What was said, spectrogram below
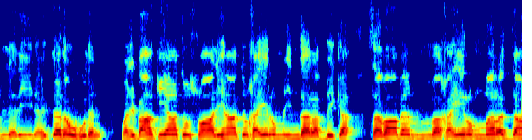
الذين اهتدوا هدى والباقيات الصالحات خير عند ربك ثوابا وخير مردا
